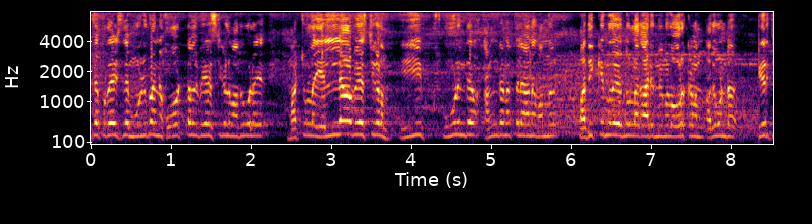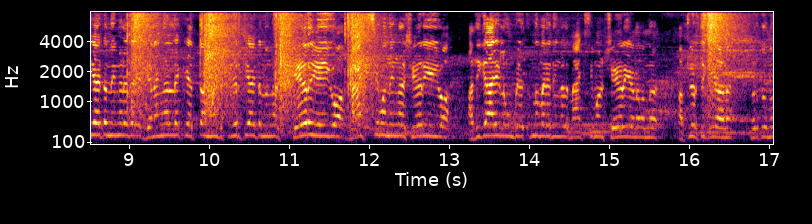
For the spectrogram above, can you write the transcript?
ഈ പ്രദേശത്തിലെ മുഴുവൻ ഹോട്ടൽ വേസ്റ്റുകളും അതുപോലെ മറ്റുള്ള എല്ലാ വേസ്റ്റുകളും ഈ സ്കൂളിന്റെ അങ്കണത്തിലാണ് വന്ന് പതിക്കുന്നത് എന്നുള്ള കാര്യം നിങ്ങൾ ഓർക്കണം. അതുകൊണ്ട് തീർച്ചയായിട്ടും നിങ്ങളിത് ജനങ്ങളിലേക്ക് എത്താൻ വേണ്ടി തീർച്ചയായിട്ടും നിങ്ങൾ ഷെയർ ചെയ്യുക. മാക്സിമം നിങ്ങൾ ഷെയർ ചെയ്യുക. അധികാരികൾ മുമ്പിൽ എത്തുന്നവരെ നിങ്ങൾ മാക്സിമം ഷെയർ ചെയ്യണമെന്ന് അഭ്യർത്ഥിക്കുകയാണ്. നിർത്തുന്നു.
